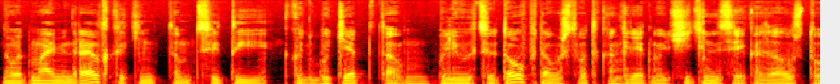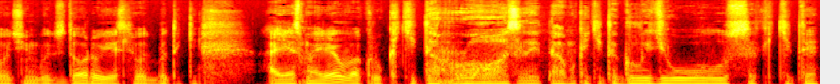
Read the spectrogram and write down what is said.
ну, вот маме нравилось какие-нибудь там цветы, какой-то букет там полевых цветов, потому что вот конкретно учительница ей казалось, что очень будет здорово, если вот бы такие... А я смотрел вокруг какие-то розы, там какие-то гладиолусы, какие-то...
